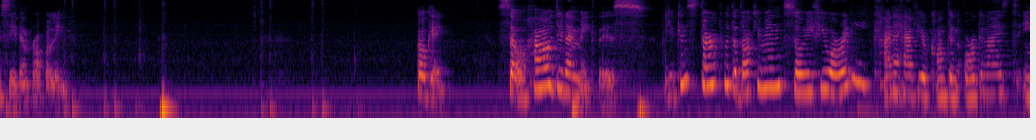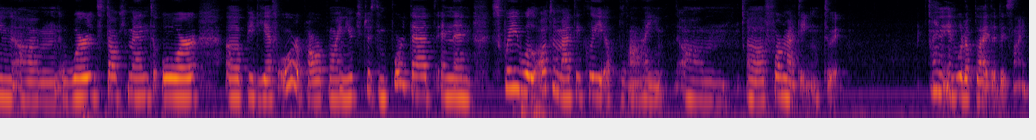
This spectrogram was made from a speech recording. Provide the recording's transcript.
see them properly. Okay so how did I make this you can start with a document. So if you already kind of have your content organized in um, Word document or a PDF or a PowerPoint, you can just import that and then Sway will automatically apply um, uh, formatting to it. And it would apply the design.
